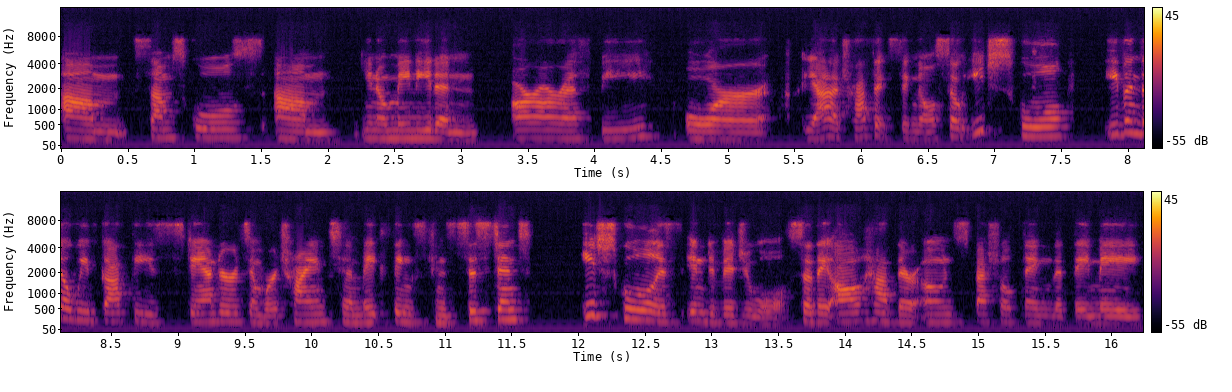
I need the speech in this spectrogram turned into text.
Um, some schools, um, you know, may need an RRFB or yeah, a traffic signal. So each school, even though we've got these standards and we're trying to make things consistent, each school is individual. So they all have their own special thing that they may,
